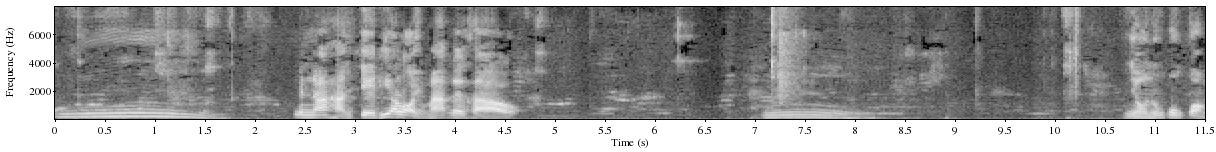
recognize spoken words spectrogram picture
อืม เป็นอาหารเจที่อร่อยมากเลยครับอืมเหนียวนุ่มกลมกล่อง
